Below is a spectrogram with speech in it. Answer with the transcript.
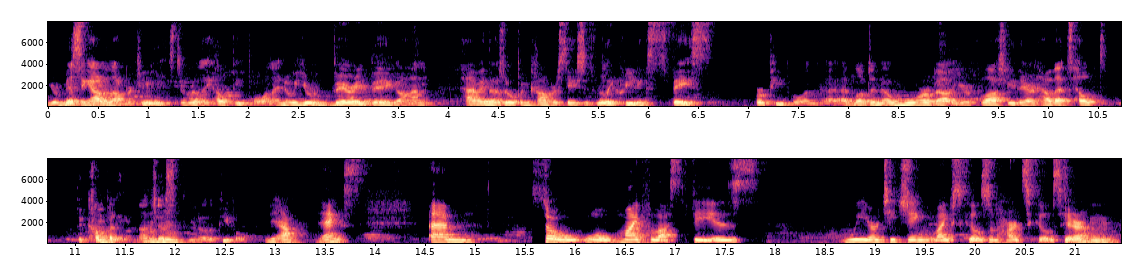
you're missing out on opportunities to really help people. And I know you're very big on having those open conversations, really creating space for people. And I'd love to know more about your philosophy there and how that's helped the company, not just you know the people. Yeah, thanks. Um, so, well, my philosophy is we are teaching life skills and hard skills here.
